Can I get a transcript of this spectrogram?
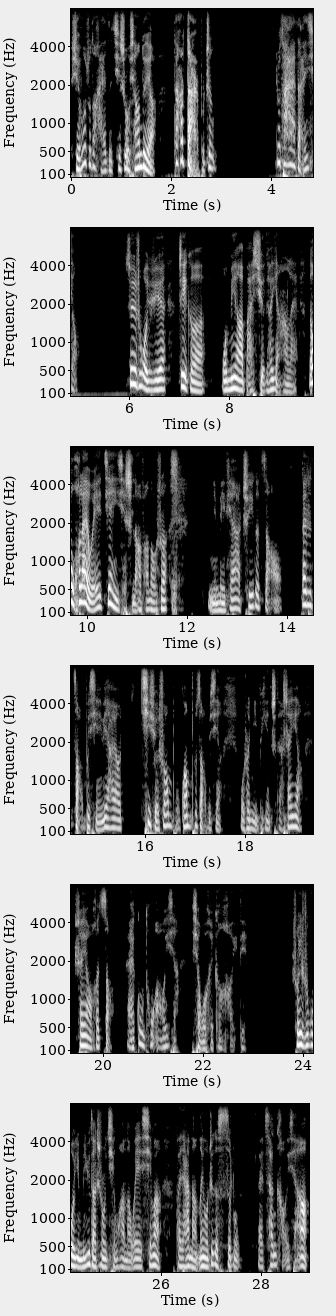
血不足的孩子其实我相对啊，他还胆儿不正，就他还胆小，所以说我就觉得这个我们要把血给他养上来。那我后来我也建议一些食疗方子，我说你每天啊吃一个枣，但是枣不行，因为还要气血双补，光补枣不行。我说你不行，吃点山药，山药和枣哎共同熬一下，效果会更好一点。所以如果你们遇到这种情况呢，我也希望大家呢能用这个思路来参考一下啊。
